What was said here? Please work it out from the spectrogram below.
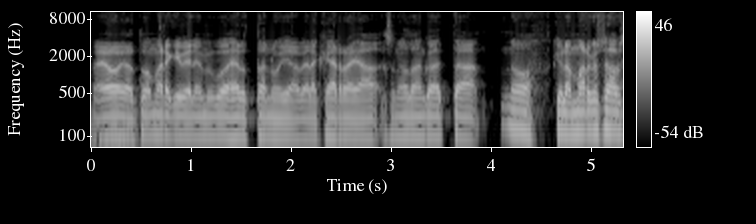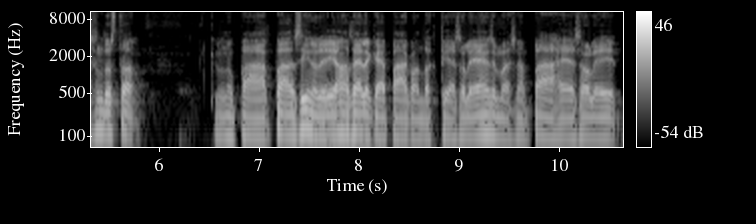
No joo, joo, tuomari Kiviniemen voi heiluttaa nuijaa vielä kerran, ja sanotaanko, että no, kyllä Markus Davidson tuosta Kyllä no pää, pää, siinä oli ihan selkeä pääkontakti ja se oli ensimmäisenä päähän ja se oli,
